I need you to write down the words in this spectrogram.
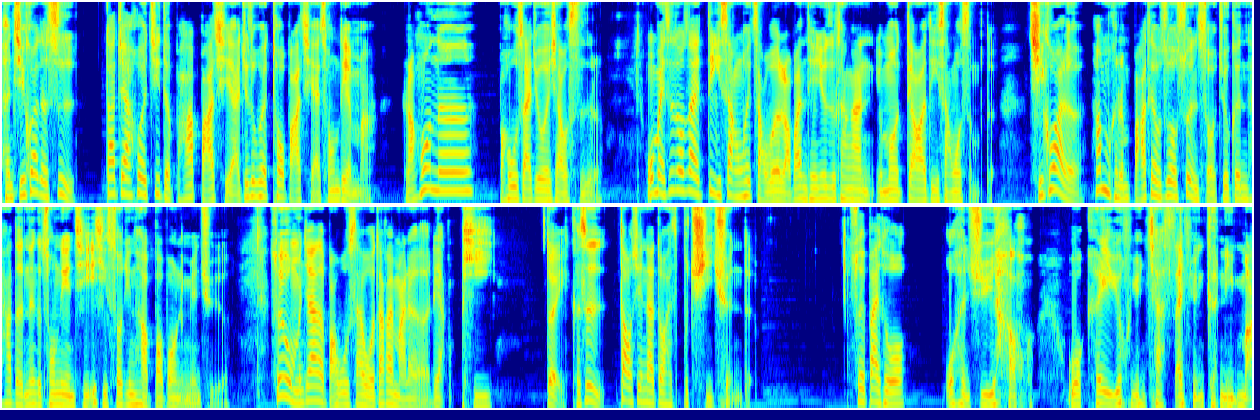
很奇怪的是，大家会记得把它拔起来，就是会偷拔起来充电嘛。然后呢，保护塞就会消失了。我每次都在地上会找了老半天，就是看看有没有掉在地上或什么的。奇怪了，他们可能拔掉之后顺手就跟他的那个充电器一起收进他的包包里面去了。所以我们家的保护塞我大概买了两批，对，可是到现在都还是不齐全的。所以拜托，我很需要，我可以用原价三元跟你买。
